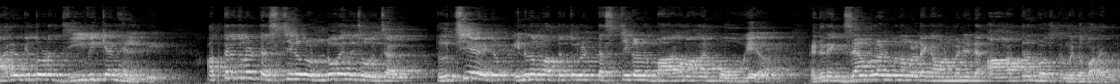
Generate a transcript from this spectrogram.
ആരോഗ്യത്തോടെ ജീവിക്കാൻ ഹെൽപ്പ് ചെയ്യും. അത്തരത്തിലുള്ള ടെസ്റ്റുകൾ ഉണ്ടോ എന്ന് ചോദിച്ചാൽ തീർച്ചയായിട്ടും ഇനി നമ്മൾ അത്തരത്തിലുള്ള ടെസ്റ്റുകൾ ഭാഗമാകാൻ പോവുകയാണ്. അതിന്റെ ഒരു എക്സാമ്പിളാണ് ഇപ്പോൾ നമ്മുടെ ഗവൺമെന്റിന്റെ ആർദ്രം പ്രോജക്ട് എന്നൊക്കെ പറയുന്നത്.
